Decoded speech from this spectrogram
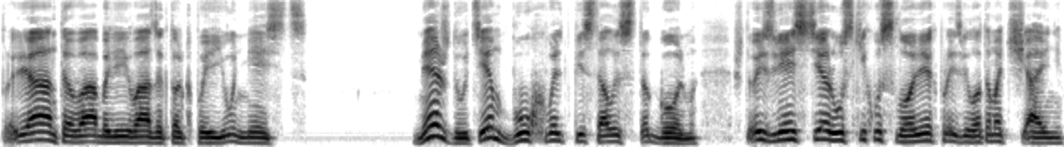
Провианта в Абове и вазок только по июнь месяц. Между тем Бухвальд писал из Стокгольма, что известие о русских условиях произвело там отчаяние.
